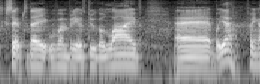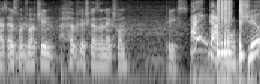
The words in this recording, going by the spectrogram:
to stay up to date with when videos do go live. Uh, but yeah, thank you guys ever so much for watching. Hope to catch you guys on the next one. Peace. I ain't got no chill.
